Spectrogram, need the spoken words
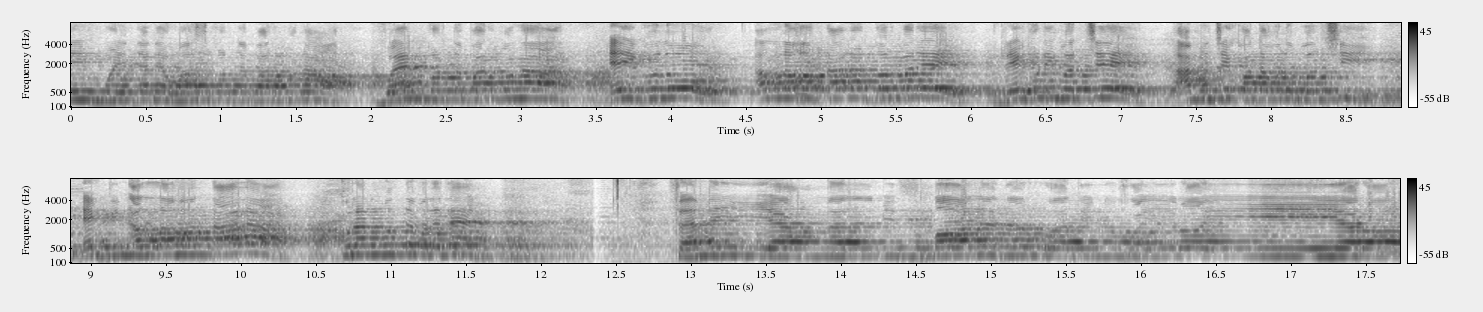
এই ময়দানে ওয়াজ করতে পারবো না বয়ান করতে পারবো না এইগুলো আল্লাহ তাআলার দরবারে রেকর্ডিং হচ্ছে আমি যে কথাগুলো বলছি একদিন আল্লাহ তাআলা কোরআনের মধ্যে বলে দেন فمن يعمل مثقال ذرة خيرا يره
